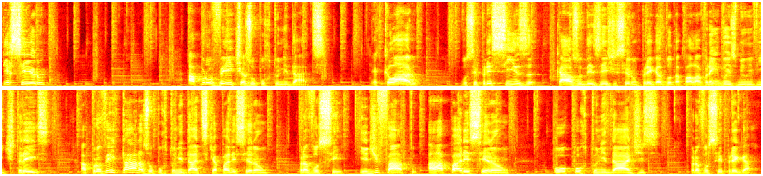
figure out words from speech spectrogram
Terceiro, aproveite as oportunidades. É claro, você precisa, caso deseje ser um pregador da palavra em 2023, aproveitar as oportunidades que aparecerão para você. E de fato, aparecerão oportunidades para você pregar.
